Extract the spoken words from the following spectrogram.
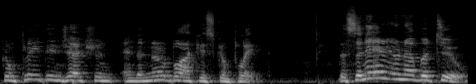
complete injection, and the nerve block is complete. The scenario number two,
